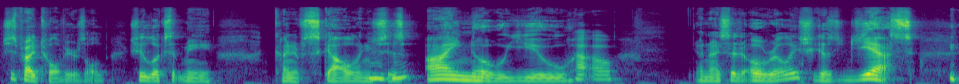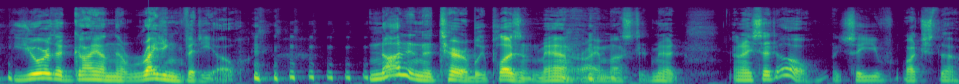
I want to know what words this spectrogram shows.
she's probably 12 years old. She looks at me, kind of scowling. She says, "I know you." Uh oh. And I said, Oh, really? She goes, Yes, you're the guy on the writing video. Not in a terribly pleasant manner, I must admit. And I said, Oh, so you've watched the,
